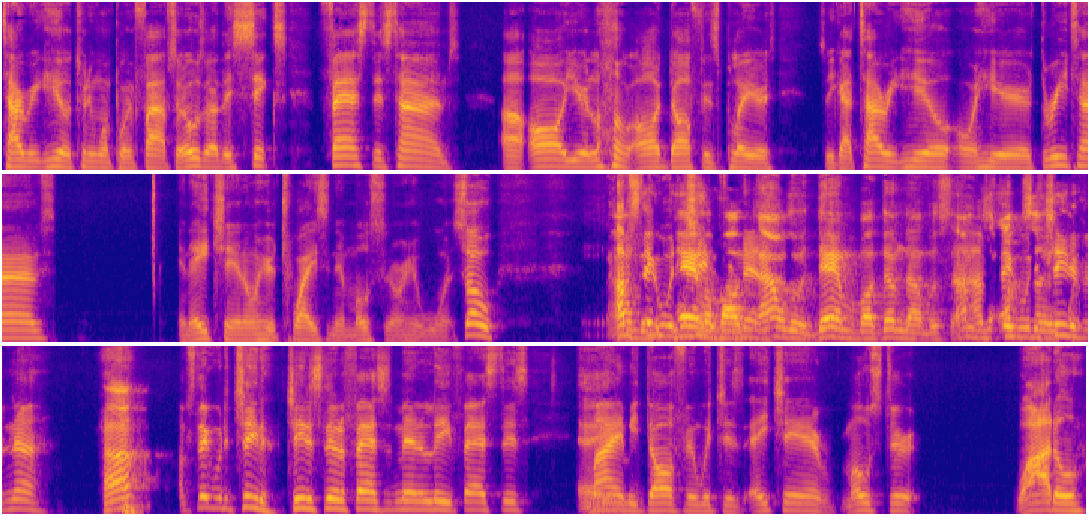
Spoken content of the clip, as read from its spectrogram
Tyreek Hill, 21.5. So those are the six fastest times uh, all year long, all Dolphins players. So you got Tyreek Hill on here three times and Achane on here twice, and then Mostert on here once. So I'm sticking with the damn for about. I don't give a damn about them numbers. I'm, I'm, sticking with the cheater for now. Huh? I'm sticking with the cheater. Cheetah's still the fastest man in the league, fastest Hey, Miami Dolphin, which is HN, Mostert, Waddle.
